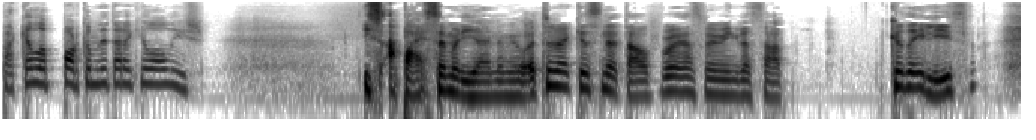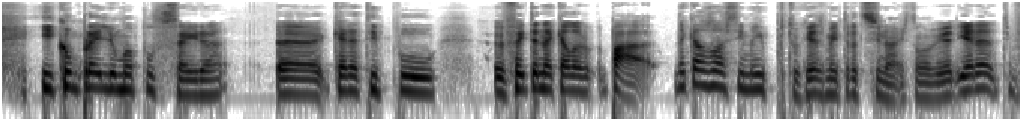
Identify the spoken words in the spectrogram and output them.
Pá, aquela porca me deitar aquilo ao lixo. Isso, ah pá, essa Mariana, meu. Não é que esse Natal, por acaso foi meio engraçado. Que eu dei-lhe isso e comprei-lhe uma pulseira uh, que era tipo feita naquela, pá, naquelas lojas assim meio portuguesas, meio tradicionais, estão a ver? E era, tipo,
